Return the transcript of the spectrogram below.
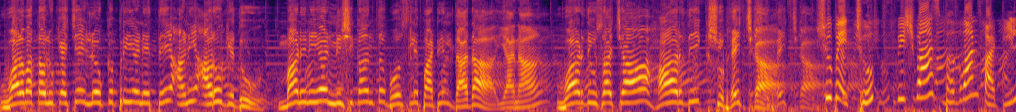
वाळवा तालुक्याचे लोकप्रिय नेते आणि आरोग्य दूत माननीय निशिकांत भोसले पाटील दादा यांना वाढदिवसाच्या हार्दिक शुभेच्छा. शुभेच्छुक विश्वास भगवान पाटील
